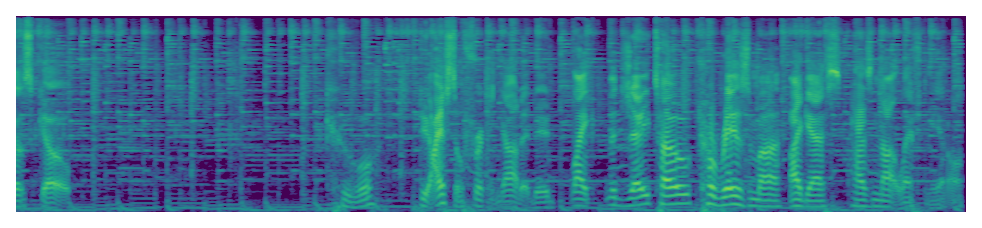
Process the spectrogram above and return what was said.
Let's go. Cool. Dude, I still freaking got it, dude. Like, the JToH charisma, I guess, has not left me at all.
